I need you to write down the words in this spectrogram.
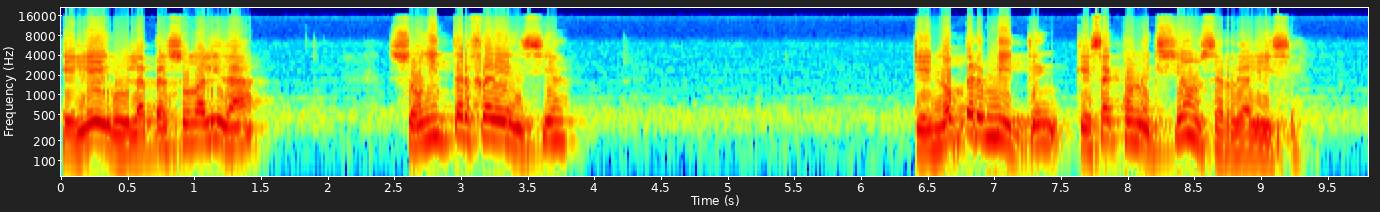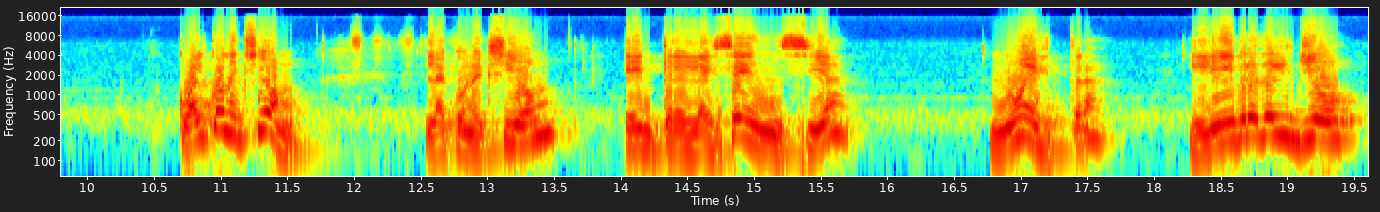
el ego y la personalidad son interferencias que no permiten que esa conexión se realice. ¿Cuál conexión? La conexión entre la esencia nuestra, libre del yo,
